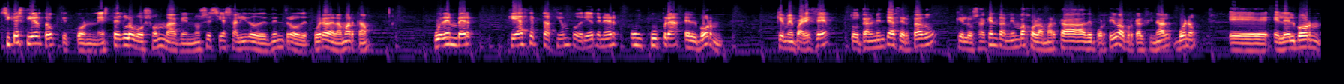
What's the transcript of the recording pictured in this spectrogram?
Sí que es cierto que con este globo sonda, que no sé si ha salido de dentro o de fuera de la marca, pueden ver qué aceptación podría tener un Cupra Elborn, que me parece totalmente acertado que lo saquen también bajo la marca deportiva, porque al final, bueno, eh, el Elborn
